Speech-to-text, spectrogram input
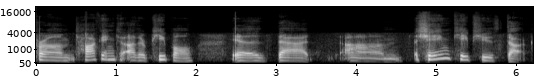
from talking to other people is that um, shame keeps you stuck.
